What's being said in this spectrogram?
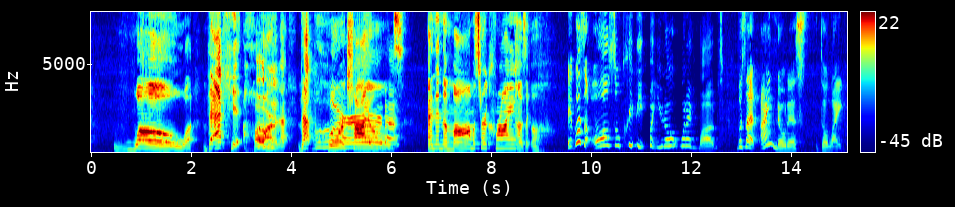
whoa. That hit hard. That, that poor child. And then the mom started crying. I was like, oh. It was all so creepy, but you know what I loved was that I noticed the like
